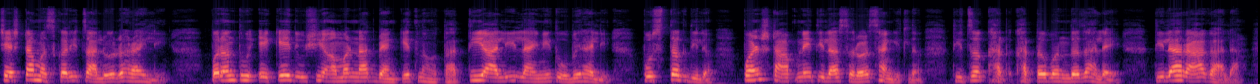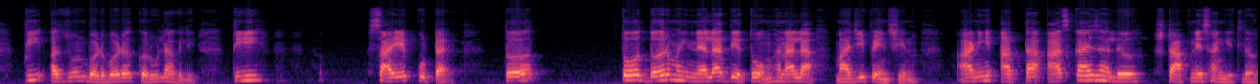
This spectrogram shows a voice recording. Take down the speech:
चेष्टा मस्करी चालू राहिली. परंतु एके दिवशी अमरनाथ बँकेत नव्हता. ती आली लाईनीत उभी राहिली पुस्तक दिलं पण स्टाफने तिला सरळ सांगितलं तिचं खात खातं बंद झालंय. तिला राग आला. ती अजून बडबड करू लागली. ती साहेब कुठं आहे? तर तो दर महिन्याला देतो. म्हणाला माझी पेन्शन. आणि आत्ता आज काय झालं? स्टाफने सांगितलं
